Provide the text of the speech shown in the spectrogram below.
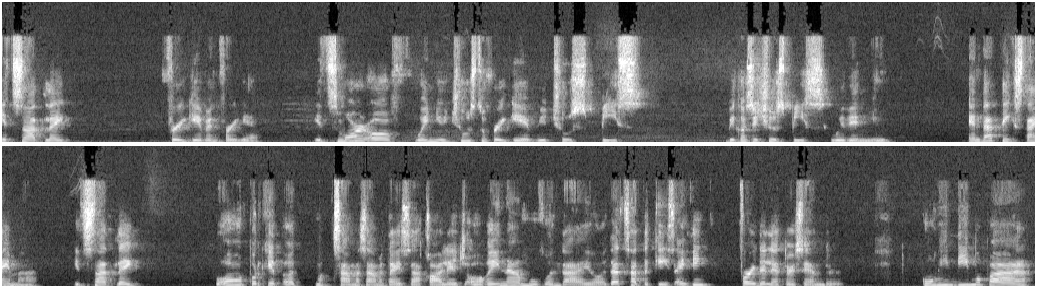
It's not like forgive and forget. It's more of when you choose to forgive, you choose peace because you choose peace within you. And that takes time, ha? It's not like, oh, porkit oh, magsama-sama tayo sa college, okay na, move on tayo. That's not the case. I think for the letter sender, kung hindi mo pa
